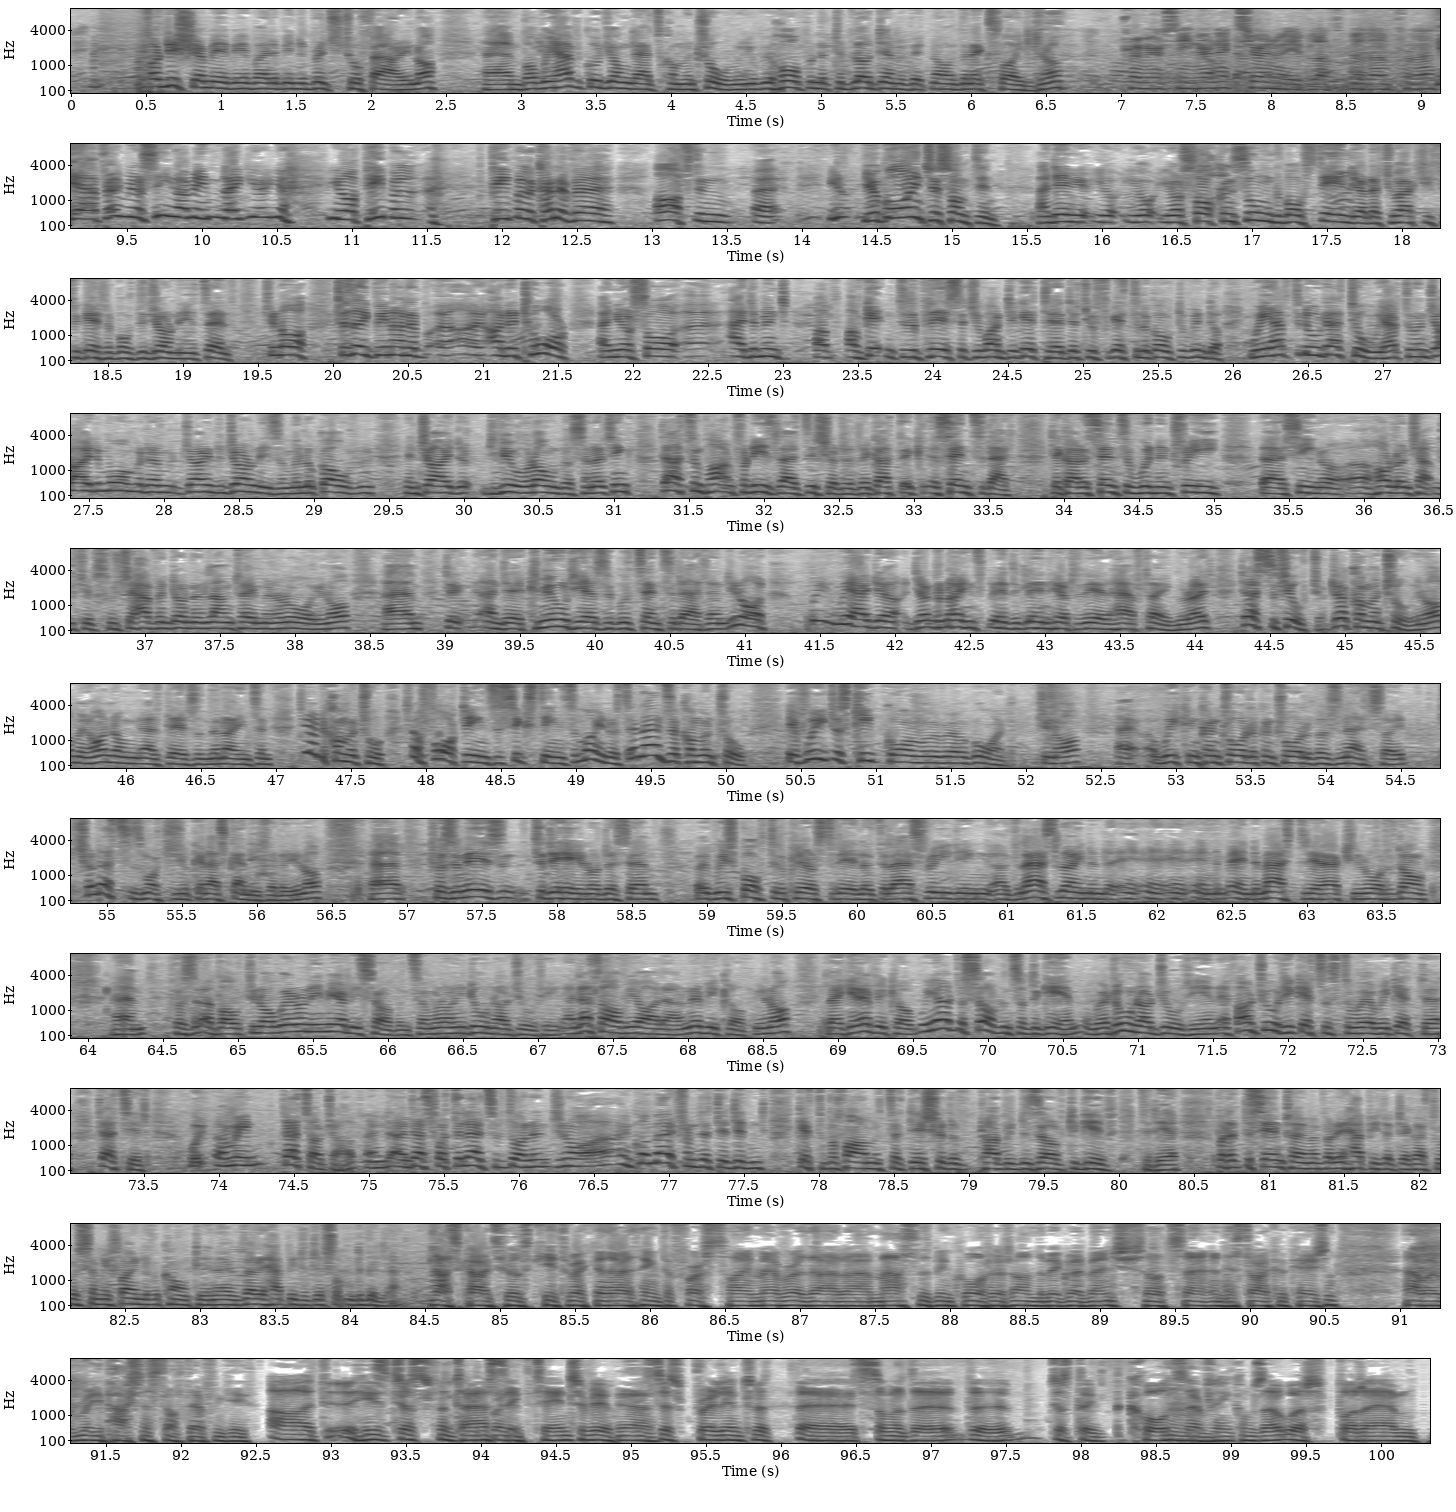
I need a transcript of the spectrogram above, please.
for this year maybe it might have been a bridge too far, you know. Um, but we have good young lads coming through. We'll be hoping that to blood them a bit now in the next while, you know. Premier Senior next year, anyway. You've a lot to build on for that. Yeah, Premier senior. I mean, like you, you know, people. People are kind of uh, often, uh, you know, you go into something and then you, you, you're, so consumed about staying there that you actually forget about the journey itself. Do you know, just like being on a uh, on a tour and you're so uh, adamant of, of getting to the place that you want to get to that you forget to look out the window. We have to do that too. We have to enjoy the moment and enjoy the journeys and we look out and enjoy the, the view around us. And I think that's important for these lads this year that they got the, a sense of that. They got a sense of winning three uh, senior uh, hurling championships, which they haven't done in a long time in a row. You know, um, the, and the community has a good sense of that. And you know, we, we uh, the under nines played the Glen here today at half time. Right, that's the future. They're coming through. You know, I mean, how long lads plays the nines and they're coming through. The 14s, the 16s, the minors. The lads are coming through. If we just keep going where we're going, you know, uh, we can control the controllables on that side. Sure, that's as much as you can ask any fella. You know, uh, it was amazing today. You know, this um, we spoke to the players today. Like the last reading, uh, the last line in the in, in, in the match today, I actually wrote it down. Um, was about you know we're only merely servants and we're only doing our duty, and that's all we all are in every club. You know, like in every club, we are the servants of the game. and We're doing our duty, and if our duty gets us to where we get to. That's it. We, I mean, that's our job, and, and that's what the lads have done. And you know, I'm going mad from that they didn't get the performance that they should have probably deserved to give today. But at the same time, I'm very happy that they got to a semi-final of a county, and I'm very happy that there's something to build on. That's Carrigtwohill's Keith Ricken there. I think the first time ever that uh, Mass has been quoted on the big red bench, so it's uh, an historic occasion. Uh, well, really passionate stuff there from Keith. Oh, d- he's just fantastic He's to interview. Yeah. He's just brilliant with uh, some of the, the just the, the quotes and everything comes out with. But um,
